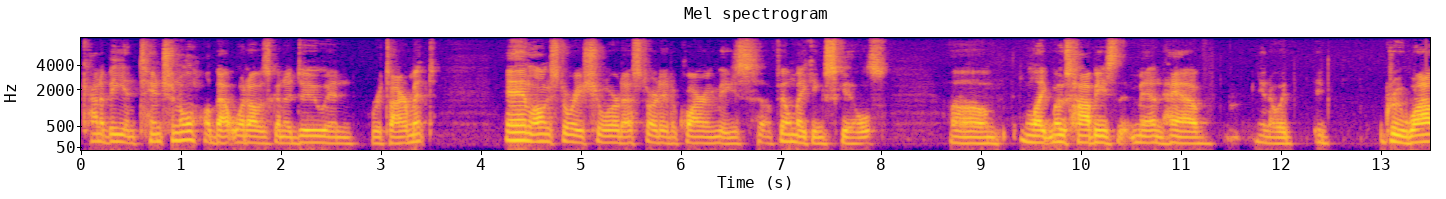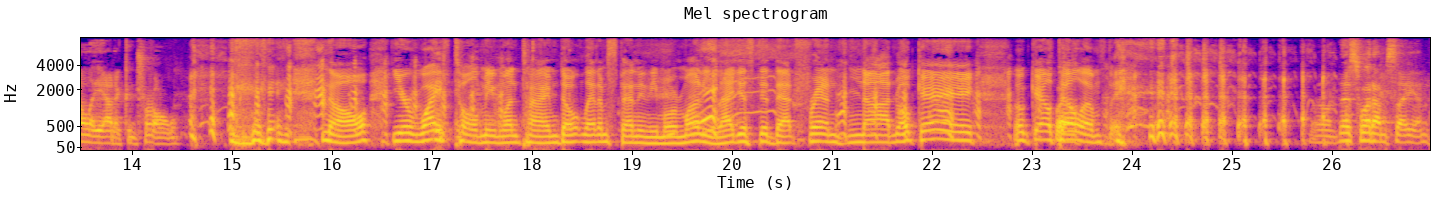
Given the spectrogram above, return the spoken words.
kind of be intentional about what I was going to do in retirement. And long story short, I started acquiring these uh, filmmaking skills. Um, like most hobbies that men have, you know, it, it grew wildly out of control. no, your wife told me one time, don't let him spend any more money. And I just did that friend nod. Okay. Okay, I'll tell him. Well, that's what I'm saying.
